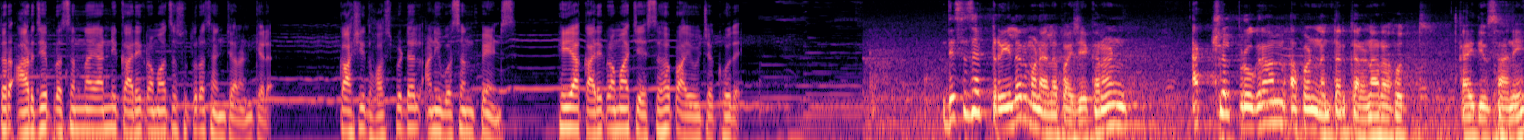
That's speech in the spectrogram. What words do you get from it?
तर आर जे प्रसन्ना यांनी कार्यक्रमाचं सूत्रसंचालन केलं. काशीद हॉस्पिटल आणि वसंत पेंट्स हे या कार्यक्रमाचे सहप्रायोजक होते. दिस इज अ ट्रेलर म्हणायला पाहिजे कारण ॲक्च्युअल प्रोग्राम आपण नंतर करणार आहोत काही दिवसाने.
